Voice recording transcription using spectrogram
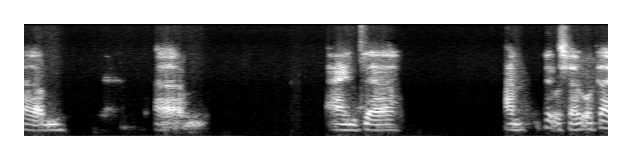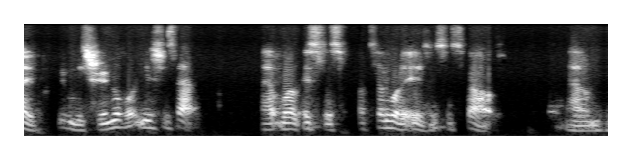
Um, um, and uh, and people say, "Well, Dave, humanist funeral, what use is that?" Uh, well, it's just, I'll tell you what it is. It's a start. Um,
